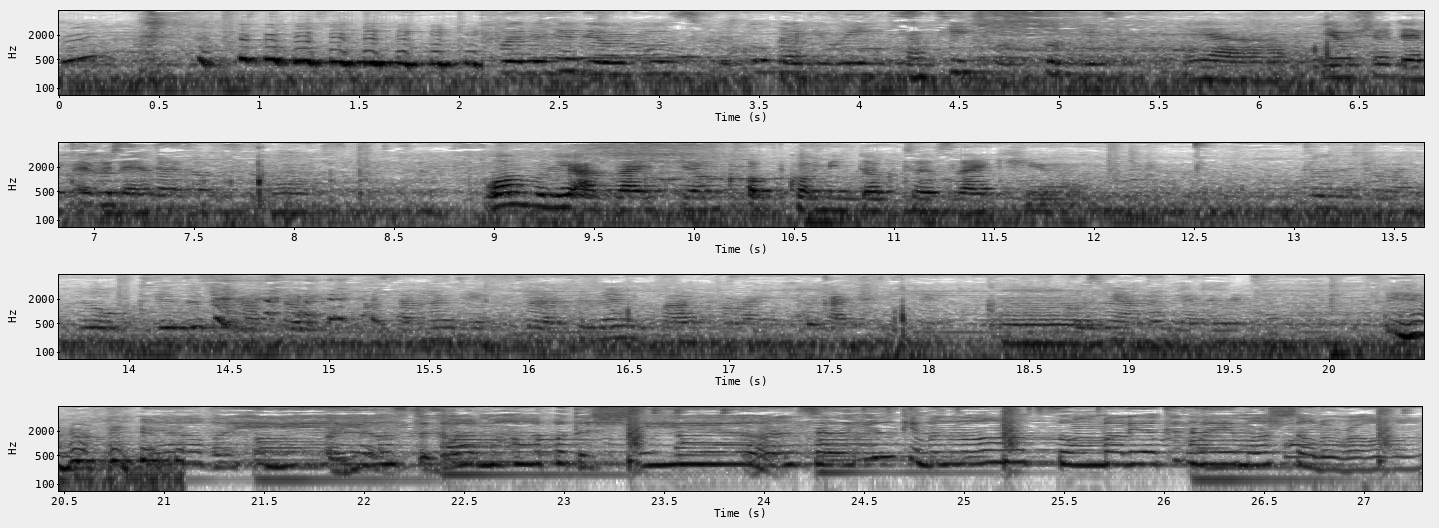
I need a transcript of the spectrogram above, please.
When they said they will remove the oh, by the way, the stitch was so beautiful. Yeah, you show them evidence. up. Mm. What would you advise young upcoming doctors like you? Do for my no, do this for myself because I'm not doing so I'm going to bad for my country. Because mm. me, I'm not doing. Never used to guard my heart with a shield. Until you came along, somebody I could lay my shoulder on.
